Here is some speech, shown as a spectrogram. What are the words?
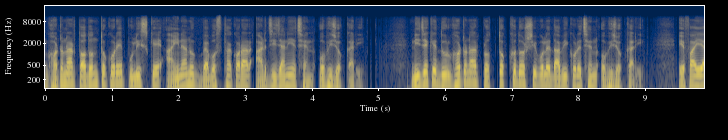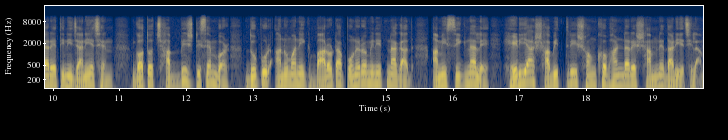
ঘটনার তদন্ত করে পুলিশকে আইনানুগ ব্যবস্থা করার আর্জি জানিয়েছেন অভিযোগকারী। নিজেকে দুর্ঘটনার প্রত্যক্ষদর্শী বলে দাবি করেছেন অভিযোগকারী। এফআইআরে তিনি জানিয়েছেন, গত ২৬ ডিসেম্বর দুপুর আনুমানিক বারোটা পনেরো মিনিট নাগাদ আমি সিগনালে হেরিয়া সাবিত্রী শঙ্খ ভাণ্ডারের সামনে দাঁড়িয়েছিলাম।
